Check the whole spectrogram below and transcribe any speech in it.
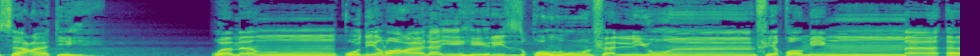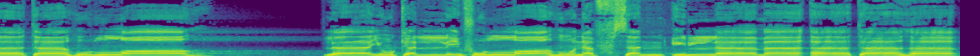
سعته ومن قدر عليه رزقه فلينفق مما اتاه الله لا يكلف الله نفسا الا ما اتاها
